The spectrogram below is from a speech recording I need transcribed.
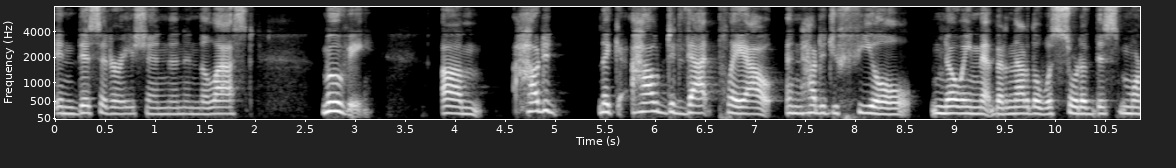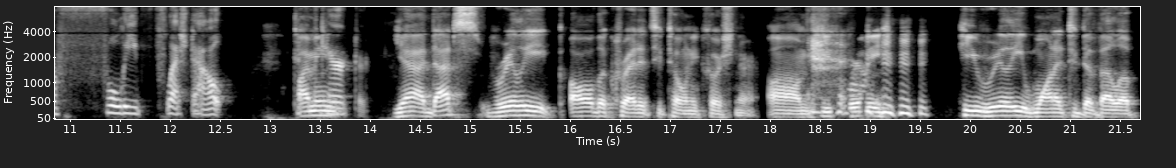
in this iteration than in the last movie. Um, how did like how did that play out, and how did you feel knowing that Bernardo was sort of this more fully fleshed out I mean, character? Yeah, that's really all the credit to Tony Kushner. Um, he really he really wanted to develop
